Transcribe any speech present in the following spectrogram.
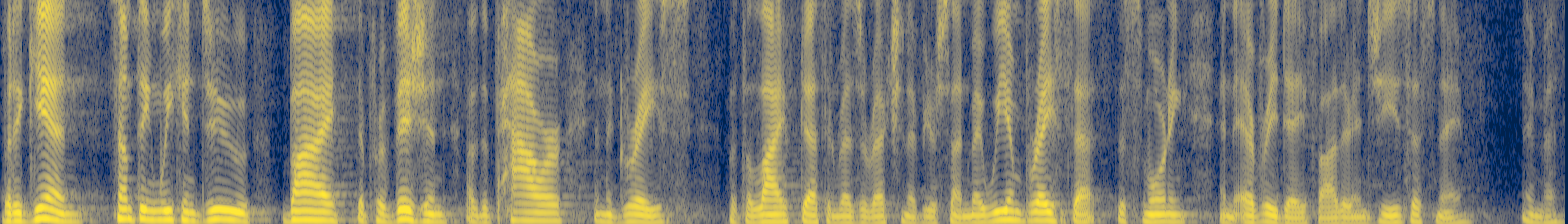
But again, something we can do by the provision of the power and the grace of the life, death, and resurrection of your Son. May we embrace that this morning and every day, Father, in Jesus' name. Amen.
